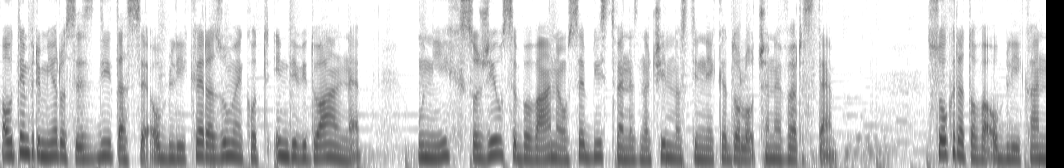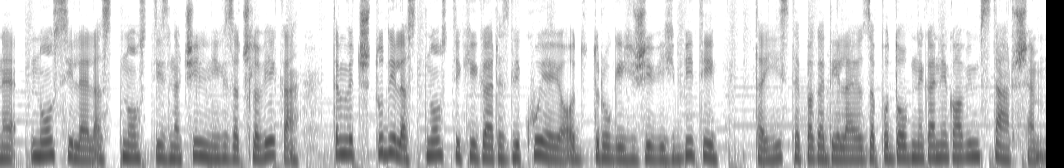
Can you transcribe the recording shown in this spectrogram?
A v tem primeru se zdi, da se oblike razume kot individualne. V njih so že vsebovane vse bistvene značilnosti neke določene vrste. Sokratova oblika ne nosi le lastnosti značilnih za človeka, temveč tudi lastnosti, ki ga razlikujejo od drugih živih biti, ta iste pa ga delajo za podobnega njegovim staršem.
